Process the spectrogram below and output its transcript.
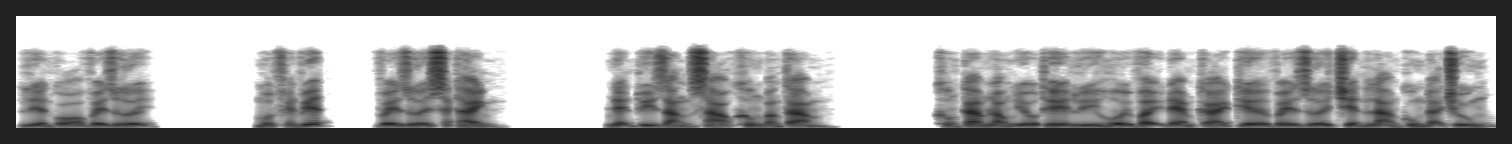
liền có về dưới. Một phen viết về dưới sách thành. Nhận tuy rằng xảo không bằng tàm không cam lòng yếu thế lý hối vậy đem cái kia về dưới triển lãm cùng đại chúng.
